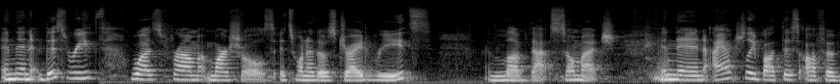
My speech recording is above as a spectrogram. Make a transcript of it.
And then this wreath was from Marshall's. It's one of those dried wreaths. I love that so much. And then I actually bought this off of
